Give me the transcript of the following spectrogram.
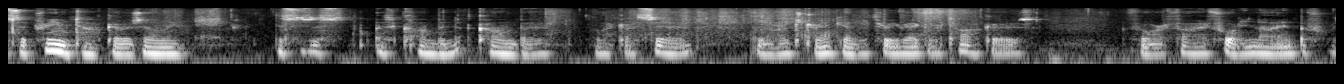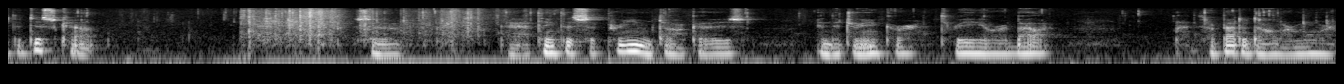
The Supreme Taco is only, this is a, a, combo, combo, like I said, a large drink and the three regular tacos for five forty nine before the discount. So I think the Supreme Tacos and the drink are three or about, it's about a dollar more.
